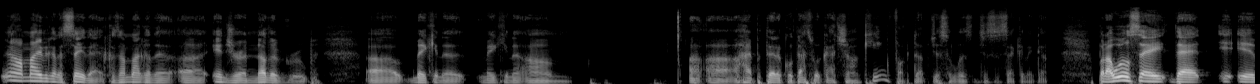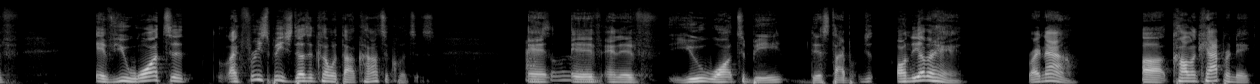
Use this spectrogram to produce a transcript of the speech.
you know, I'm not even going to say that because I'm not going to uh, injure another group, uh, making a making a um a, a hypothetical. That's what got Shaun King fucked up just a just a second ago. But I will say that if if you want to, like, free speech doesn't come without consequences and if and if you want to be this type of on the other hand right now uh colin kaepernick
